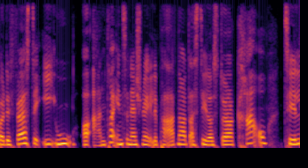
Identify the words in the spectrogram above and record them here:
for det første EU og andre internationale partnere, der stiller større krav til,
